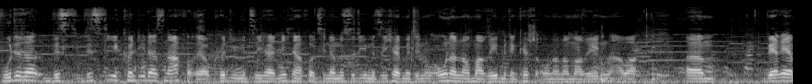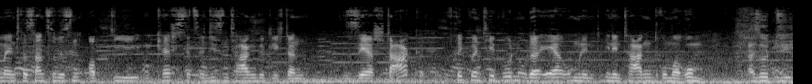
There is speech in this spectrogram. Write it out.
wurde da, wisst, wisst ihr, könnt ihr das nachvollziehen? Ja, könnt ihr mit Sicherheit nicht nachvollziehen, da müsstet ihr mit Sicherheit mit den Ownern nochmal reden, mit den Cache-Ownern nochmal reden, aber ähm, wäre ja mal interessant zu wissen, ob die Caches jetzt in diesen Tagen wirklich dann sehr stark frequentiert wurden oder eher um den, in den Tagen drumherum. Also die,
